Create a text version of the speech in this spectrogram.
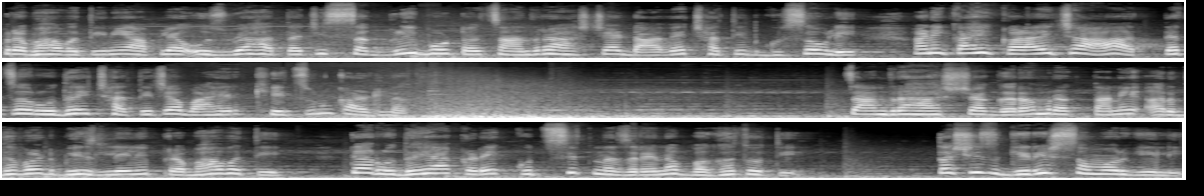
प्रभावतीने आपल्या उजव्या हाताची सगळी बोटं चांद्रहासच्या डाव्या छातीत घुसवली आणि काही कळायच्या आत त्याचं हृदय छातीच्या बाहेर खेचून काढलं. चांद्रहासच्या गरम रक्ताने अर्धवट भिजलेली प्रभावती त्या हृदयाकडे कुत्सित नजरेनं बघत होती. तशीच गिरीश समोर गेली.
